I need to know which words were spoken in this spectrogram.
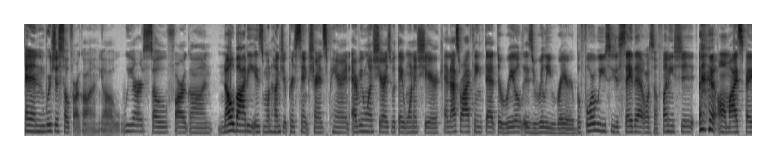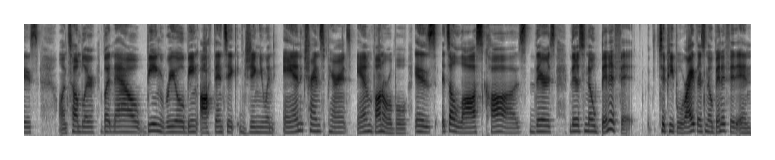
And we're just so far gone, y'all. We are so far gone. Nobody is 100% transparent. Everyone shares what they want to share. And that's why I think that the real is really rare. Before, we used to just say that on some funny shit on MySpace, on Tumblr. But now, being real, being authentic, genuine, and transparent and vulnerable is it's a lost cause. There's there's no benefit to people, right? There's no benefit in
